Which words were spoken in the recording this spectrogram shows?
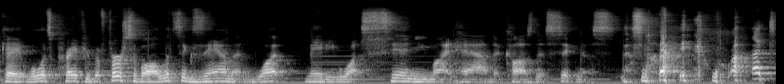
Okay, well, let's pray for you. But first of all, let's examine what maybe what sin you might have that caused this sickness. It's like, what?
